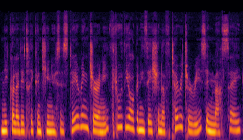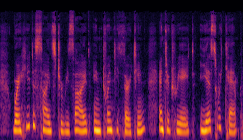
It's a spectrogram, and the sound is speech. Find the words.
Nicolas Détrie continues his daring journey through the organization of territories in Marseille, where he decides to reside in 2013 and to create Yes We Camp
